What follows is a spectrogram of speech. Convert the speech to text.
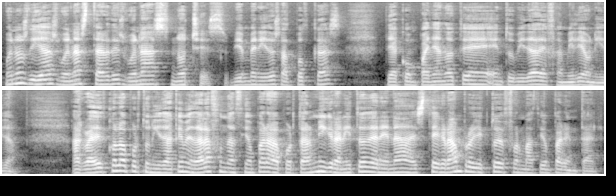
Buenos días, buenas tardes, buenas noches. Bienvenidos al podcast de Acompañándote en tu vida de Familia Unida. Agradezco la oportunidad que me da la Fundación para aportar mi granito de arena a este gran proyecto de formación parental.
